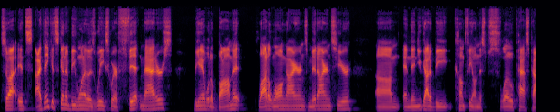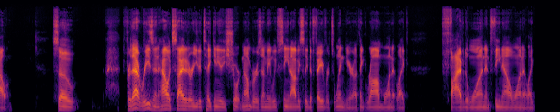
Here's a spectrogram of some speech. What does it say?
So I, it's I think it's going to be one of those weeks where fit matters, being able to bomb it, a lot of long irons, mid irons here, um, and then you got to be comfy on this slow paspalum. So for that reason, how excited are you to take any of these short numbers? I mean, we've seen obviously the favorites win here. I think Rahm won at like five to one, and Finau won at like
